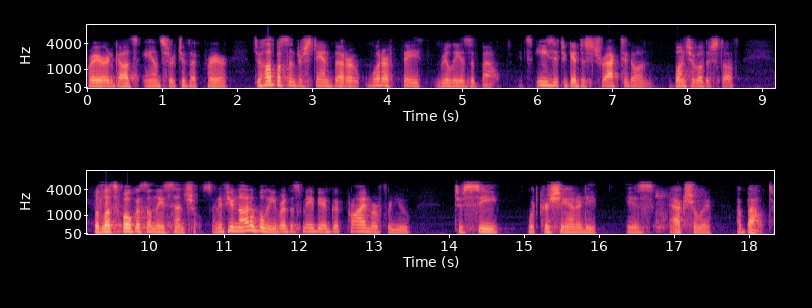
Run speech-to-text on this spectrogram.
prayer and God's answer to that prayer to help us understand better what our faith really is about. It's easy to get distracted on a bunch of other stuff, but let's focus on the essentials. And if you're not a believer, this may be a good primer for you to see what Christianity is actually about.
